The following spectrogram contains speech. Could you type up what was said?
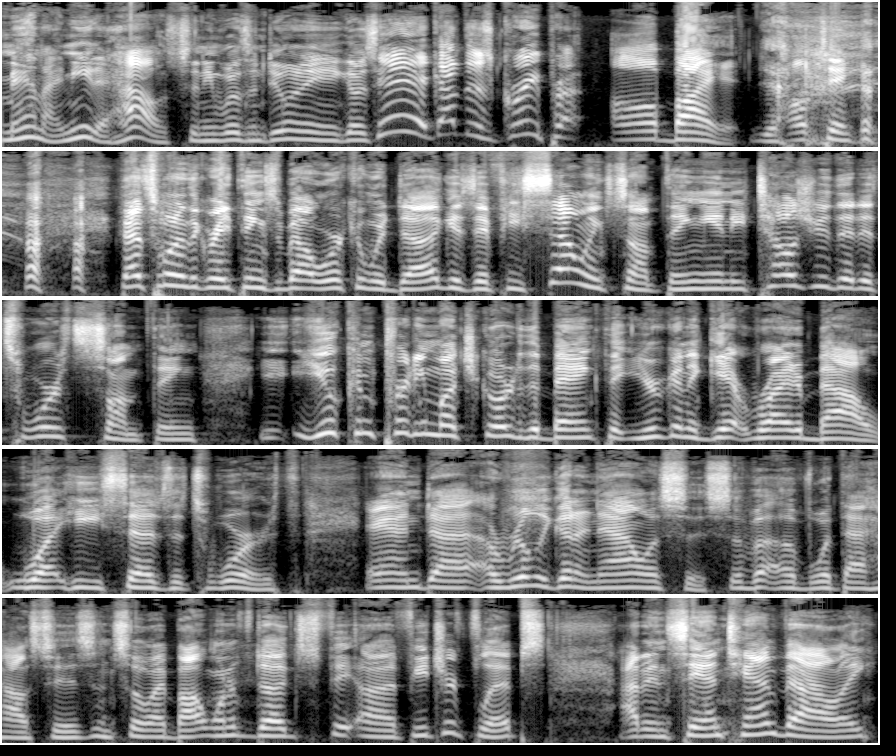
man, I need a house, and he wasn't doing anything. He goes, hey, I got this great. Pro- I'll buy it. Yeah. I'll take it. That's one of the great things about working with Doug is if he's selling something and he tells you that it's worth something, you can pretty much go to the bank that you're going to get right about what he says it's worth, and uh, a really good analysis of, of what that house is. And so I bought one of Doug's fe- uh, featured flips out in Santan Valley.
